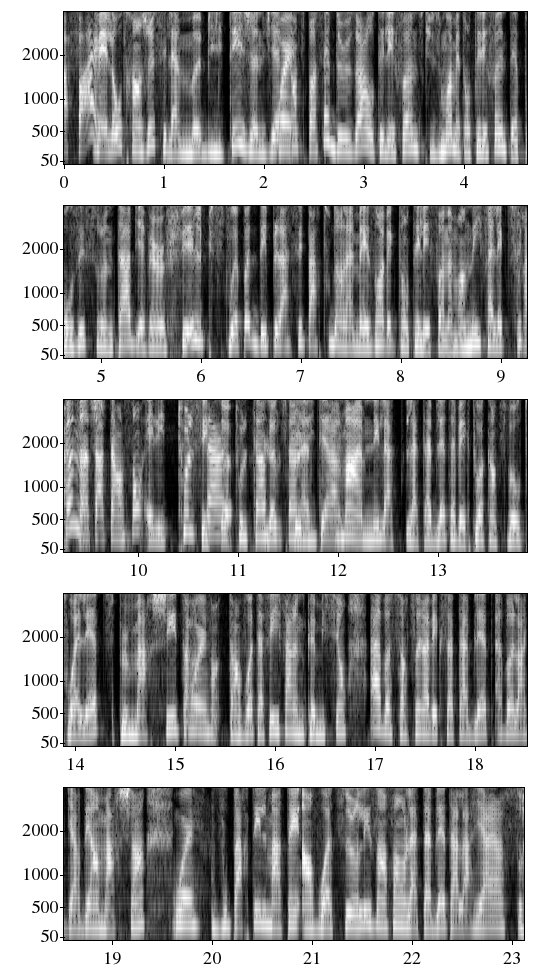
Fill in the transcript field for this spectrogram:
affaire. Mais l'autre enjeu, c'est la mobilité, Geneviève. Ouais. Quand tu passais deux heures au téléphone, excuse-moi, mais ton téléphone était posé sur une table, il y avait un fil, puis tu pouvais pas te déplacer partout dans la maison avec ton téléphone. À un moment donné, il fallait que tu raccroches. notre attention, elle est tout le C'est temps, ça. tout le temps, Là, tout tu peux littéralement amener la, la tablette avec toi quand tu vas aux toilettes. Tu peux marcher, t'en- Ouais. t'en- t'envoies ta fille faire une commission. Elle va sortir avec sa tablette, elle va la regarder en marchant. Ouais. Vous partez le matin en voiture, les enfants ont la tablette à l'arrière sur,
